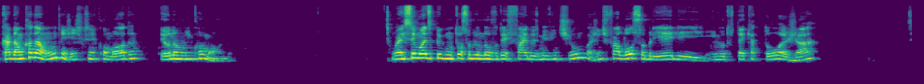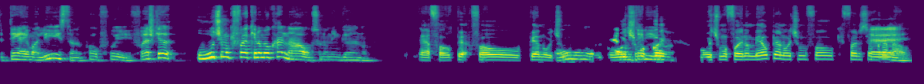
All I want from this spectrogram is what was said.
Cada um, cada um. Tem gente que se incomoda. Eu não me incomodo. O RC Moedas perguntou sobre o novo DeFi 2021. A gente falou sobre ele em outro tech à toa já. Você tem aí uma lista? Qual foi? Foi acho que é o último que foi aqui no meu canal, se eu não me engano. É, foi o, foi o penúltimo. O, o, é, último foi, o último foi no meu, o penúltimo foi o que foi no seu é, canal.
